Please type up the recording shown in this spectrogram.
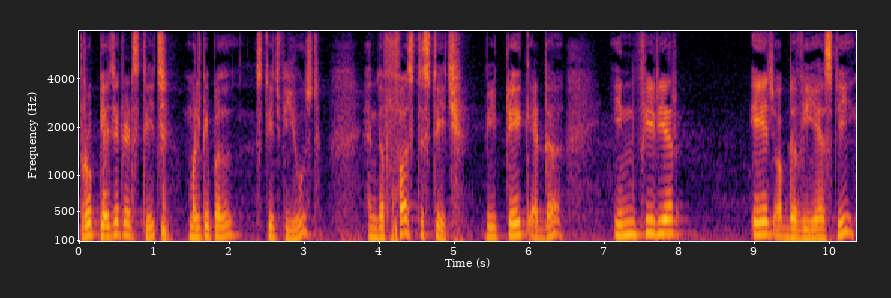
pro pledgeted stitch, multiple stitch we used, and the first stitch we take at the inferior edge of the VSD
